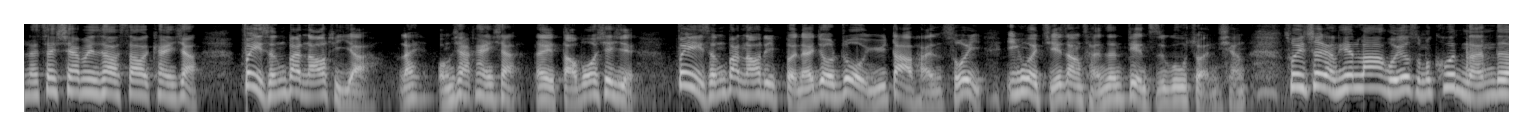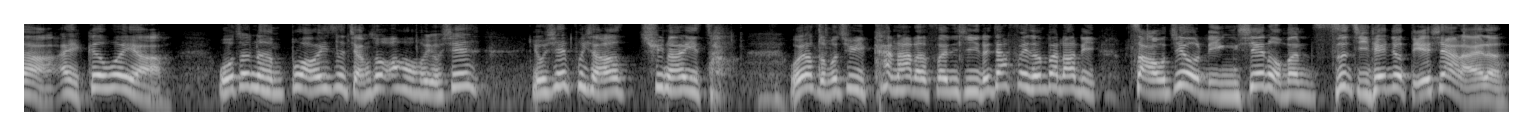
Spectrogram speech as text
来在下面稍稍微看一下，费城半导体呀，来往下看一下，哎，导播谢谢。费城半导体本来就弱于大盘，所以因为结账产生电子股转强，所以这两天拉回有什么困难的啊？哎，各位啊。我真的很不好意思讲说哦，有些有些不晓得去哪里找，我要怎么去看他的分析？人家费城半导体早就领先我们十几天就跌下来了，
